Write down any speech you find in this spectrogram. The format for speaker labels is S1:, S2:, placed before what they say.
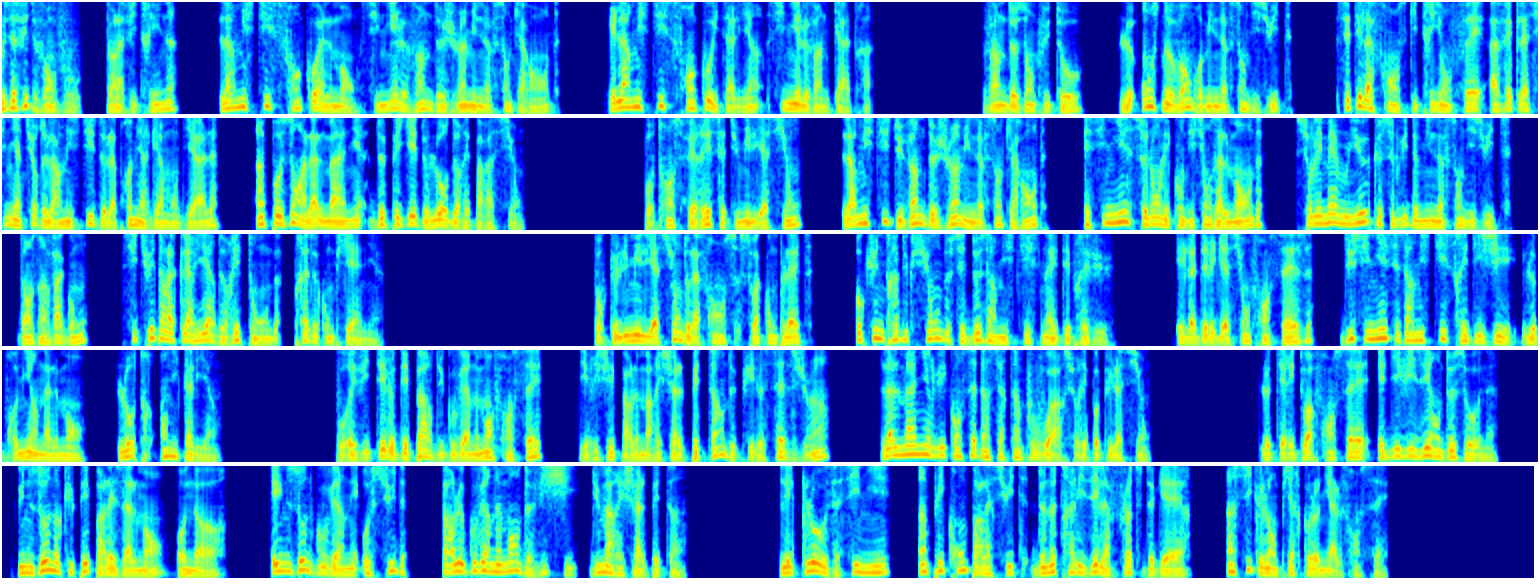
S1: Vous avez devant vous, dans la vitrine, l'armistice franco-allemand signé le 22 juin 1940 et l'armistice franco-italien signé le 24. 22 ans plus tôt, le 11 novembre 1918, c'était la France qui triomphait avec la signature de l'armistice de la Première Guerre mondiale, imposant à l'Allemagne de payer de lourdes réparations. Pour transférer cette humiliation, l'armistice du 22 juin 1940 est signé selon les conditions allemandes sur les mêmes lieux que celui de 1918, dans un wagon situé dans la clairière de Rétonde, près de Compiègne. Pour que l'humiliation de la France soit complète, aucune traduction de ces deux armistices n'a été prévue, et la délégation française dut signer ces armistices rédigés, le premier en allemand, l'autre en italien. Pour éviter le départ du gouvernement français, dirigé par le maréchal Pétain depuis le 16 juin, l'Allemagne lui concède un certain pouvoir sur les populations. Le territoire français est divisé en deux zones, une zone occupée par les Allemands au nord et une zone gouvernée au sud par le gouvernement de Vichy du maréchal Pétain. Les clauses signées impliqueront par la suite de neutraliser la flotte de guerre ainsi que l'empire colonial français.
